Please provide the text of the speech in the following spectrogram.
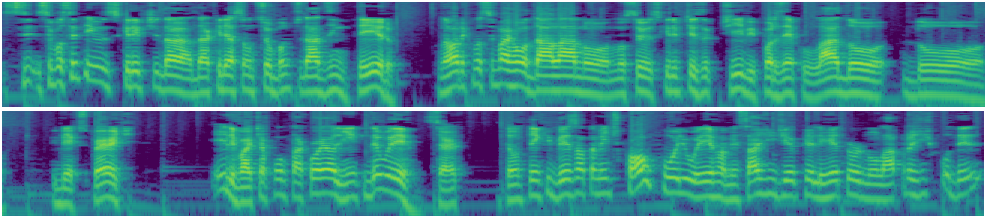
Se, se você tem o script da, da criação do seu banco de dados inteiro, na hora que você vai rodar lá no, no seu script executive, por exemplo, lá do, do ele vai te apontar qual é a linha que deu erro, certo? Então tem que ver exatamente qual foi o erro, a mensagem de erro que ele retornou lá para a gente poder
